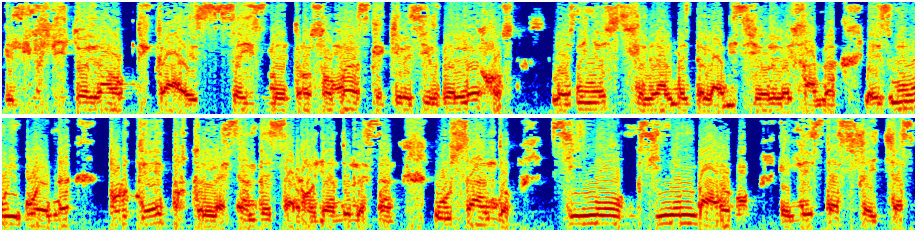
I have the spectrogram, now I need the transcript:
El infinito en la óptica es 6 metros o más. ¿Qué quiere decir de lejos? Los niños generalmente la visión lejana es muy buena. ¿Por qué? Porque la están desarrollando y la están usando. Sin, sin embargo, en estas fechas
